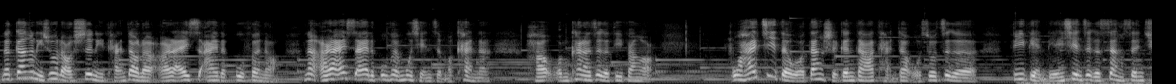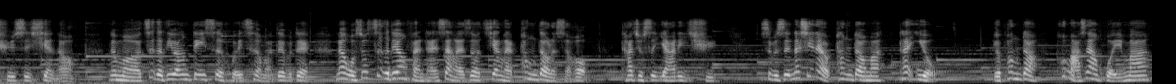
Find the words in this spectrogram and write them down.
那刚刚你说老师，你谈到了 RSI 的部分哦，那 RSI 的部分目前怎么看呢？好，我们看到这个地方哦，我还记得我当时跟大家谈到，我说这个低点连线这个上升趋势线哦，那么这个地方第一次回撤嘛，对不对？那我说这个地方反弹上来之后，将来碰到的时候，它就是压力区，是不是？那现在有碰到吗？它有，有碰到，会马上回吗？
